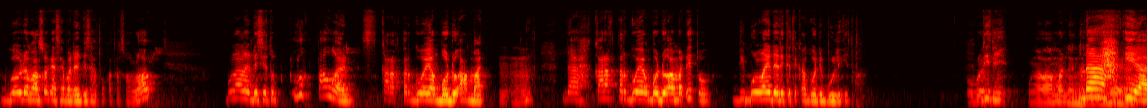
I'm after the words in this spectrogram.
gue udah masuk SMA negeri satu kota Solo. Mulai dari situ. Lu tahu kan karakter gue yang bodoh amat? Mm-mm. nah karakter gue yang bodoh amat itu dimulai dari ketika gue dibully itu. Oh berarti pengalaman yang nah ya? iya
